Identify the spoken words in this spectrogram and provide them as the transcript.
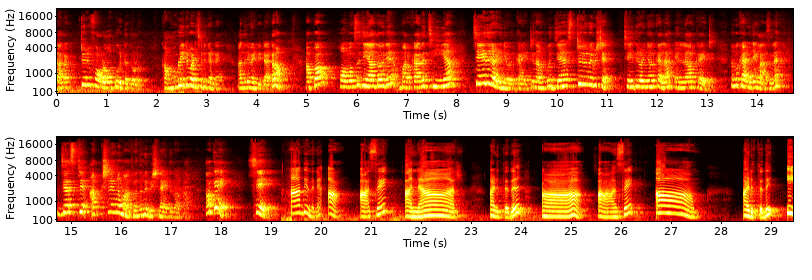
കറക്റ്റ് ഒരു ഫോളോ അപ്പ് കിട്ടത്തുള്ളൂ. കംപ്ലീറ്റ് പഠിച്ചെടുക്കണ്ടേ? അതിന് വേണ്ടിയിട്ടാട്ടോ അപ്പോൾ ഹോംവർക്സ് ചെയ്യാത്തവര് മറക്കാതെ ചെയ്യാം. ചെയ്തു കഴിഞ്ഞവർക്കായിട്ട് നമുക്ക് ജസ്റ്റ് ഒരു റിവിഷൻ ചെയ്തു കഴിഞ്ഞവർക്കല്ല എല്ലാവർക്കായിട്ട് നമുക്ക് കഴിഞ്ഞ ക്ലാസ്സിൽ ജസ്റ്റ് അക്ഷരങ്ങൾ മാത്രം ഒന്ന് റിവിഷൻ ആയിട്ട് നോക്കാം. ഓക്കെ ശരി. ആദ്യം തന്നെ ആ ആസെ അനാർ. അടുത്തത് ആ ആസെ ആം. അടുത്തത് ഇ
